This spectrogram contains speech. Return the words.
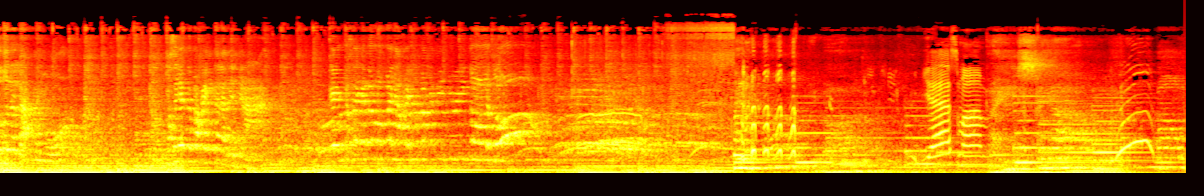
Talaga kayo? Eh. Bakit hindi nyo itodo? Yes, mom.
